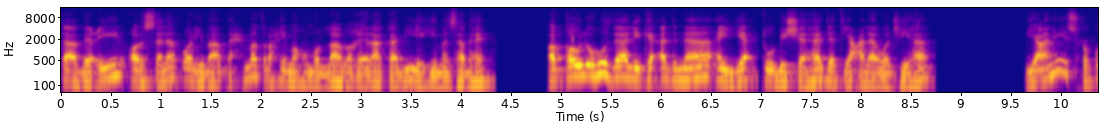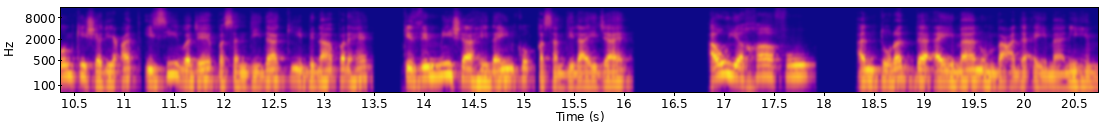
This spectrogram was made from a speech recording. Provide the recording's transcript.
تابعین اور سلف اور امام احمد رحمہ اللہ وغیرہ کا بھی یہی مذہب ہے۔ اور قولہ ذلك ادنا ان ياتوا بالشهاده على وجهها یعنی اس حکم کی شریعت اسی وجہ پسندیدہ کی بنا پر ہے کہ ذمی شاہدین کو قسم دلائی جائے۔ او یخافو ان ترد ایمان بعد ایمانہم۔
